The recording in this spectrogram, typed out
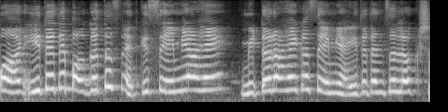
पण इथे ते बघतच नाहीत की सेमी आहे मीटर आहे का सेमी आहे? इथे त्यांचं लक्ष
